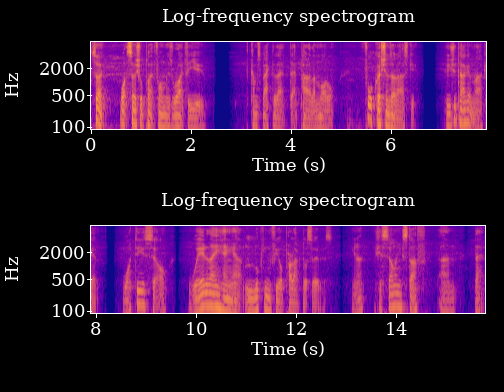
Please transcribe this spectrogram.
So, what social platform is right for you? It comes back to that that part of the model. Four questions I'd ask you: Who's your target market? What do you sell? Where do they hang out looking for your product or service? You know, if you're selling stuff um, that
